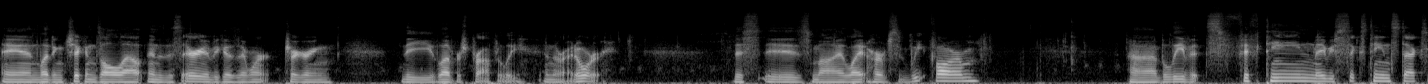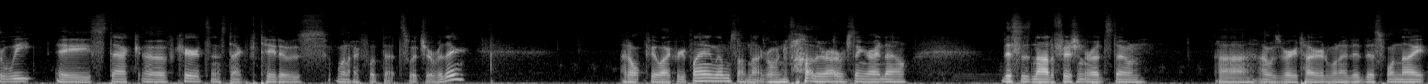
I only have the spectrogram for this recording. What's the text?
and letting chickens all out into this area because they weren't triggering the levers properly in the right order. This is my light harvested wheat farm. Uh, I believe it's 15, maybe 16 stacks of wheat, a stack of carrots, and a stack of potatoes when I flip that switch over there. I don't feel like replanting them, so I'm not going to bother harvesting right now. This is not efficient redstone. Uh, I was very tired when I did this one night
